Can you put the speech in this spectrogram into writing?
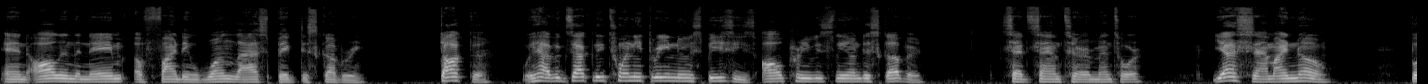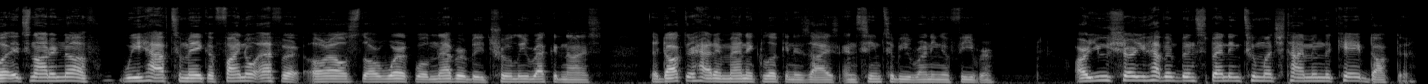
and all in the name of finding one last big discovery. Doctor, we have exactly 23 new species, all previously undiscovered, said Sam to her mentor. Yes, Sam, I know. But it's not enough. We have to make a final effort, or else our work will never be truly recognized. The doctor had a manic look in his eyes and seemed to be running a fever. Are you sure you haven't been spending too much time in the cave, doctor?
